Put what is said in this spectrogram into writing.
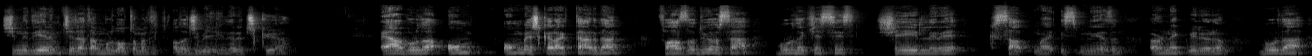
Şimdi diyelim ki zaten burada otomatik alıcı bilgileri çıkıyor. Eğer burada 10, 15 karakterden fazla diyorsa buradaki siz şehirleri kısaltma ismini yazın. Örnek veriyorum burada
